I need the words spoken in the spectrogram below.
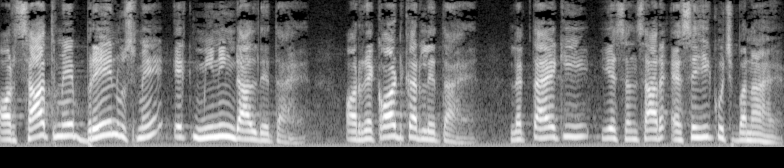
और साथ में ब्रेन उसमें एक मीनिंग डाल देता है और रिकॉर्ड कर लेता है। लगता है कि ये संसार ऐसे ही कुछ बना है।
